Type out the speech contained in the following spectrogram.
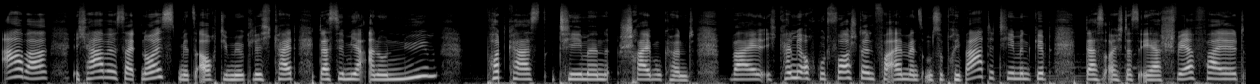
Aber ich habe seit neuestem jetzt auch die Möglichkeit, dass ihr mir anonym Podcast-Themen schreiben könnt. Weil ich kann mir auch gut vorstellen, vor allem wenn es um so private Themen gibt, dass euch das eher schwerfällt,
